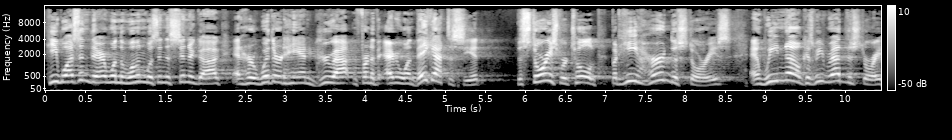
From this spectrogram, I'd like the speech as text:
He wasn't there when the woman was in the synagogue and her withered hand grew out in front of everyone. They got to see it. The stories were told, but he heard the stories, and we know, because we read the story,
